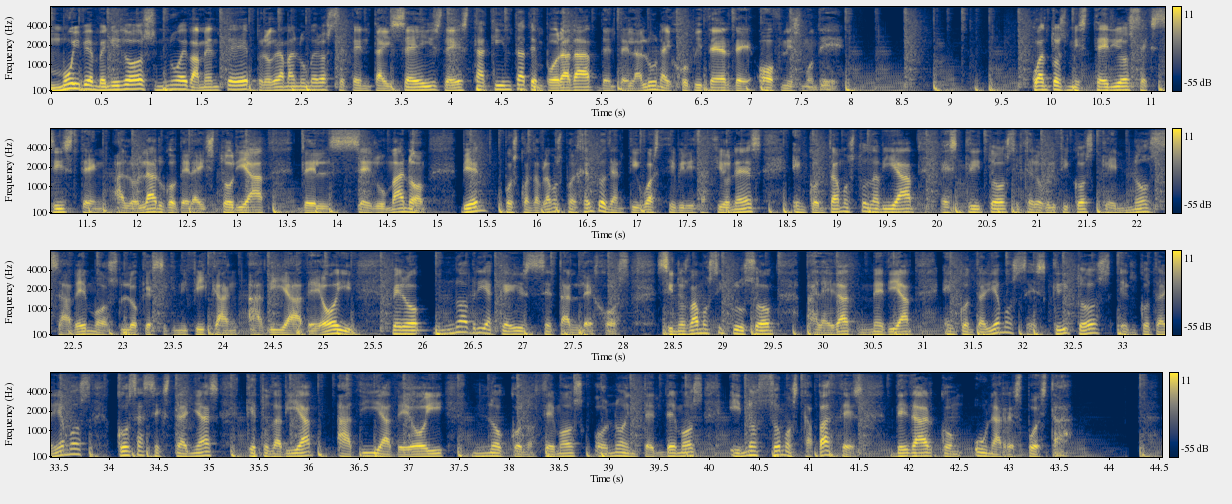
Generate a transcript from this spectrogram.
Muy bienvenidos nuevamente, programa número 76 de esta quinta temporada de Entre la Luna y Júpiter de OVNIS Mundi. ¿Cuántos misterios existen a lo largo de la historia del ser humano? Bien, pues cuando hablamos, por ejemplo, de antiguas civilizaciones, encontramos todavía escritos y jeroglíficos que no sabemos lo que significan a día de hoy, pero no habría que irse tan lejos. Si nos vamos incluso a la Edad Media, encontraríamos escritos, encontraríamos cosas extrañas que todavía a día de hoy no conocemos o no entendemos y no somos capaces de dar con una respuesta.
